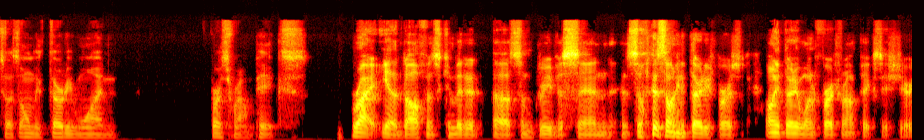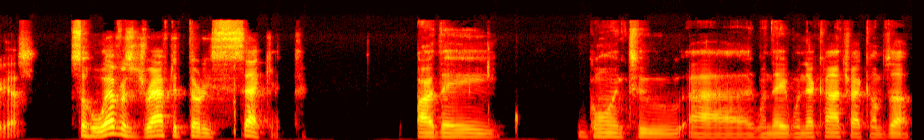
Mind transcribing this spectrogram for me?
So it's only 31 first round picks. Right. Yeah. The Dolphins committed uh, some grievous sin. And so there's only 31st, only 31 first round picks this year. Yes. So whoever's drafted 32nd, are they going to uh when they when their contract comes up,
